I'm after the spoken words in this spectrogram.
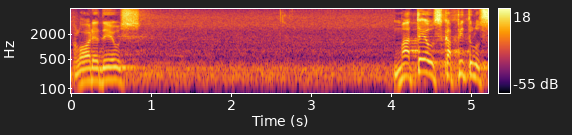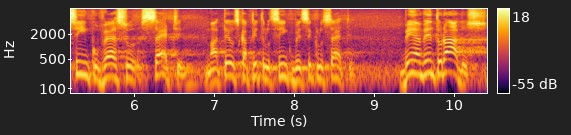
Glória a Deus. Mateus capítulo 5, verso 7. Mateus capítulo 5, versículo 7. Bem-aventurados,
